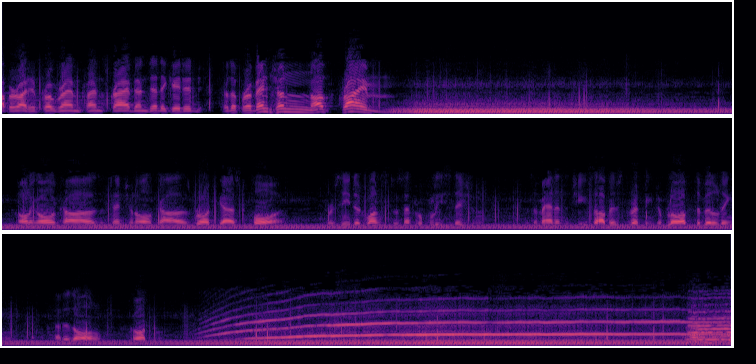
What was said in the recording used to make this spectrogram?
copyrighted program transcribed and dedicated to the prevention of crime. Calling all cars, attention all cars, broadcast 4. Proceed at once to Central Police Station. There's a man in the chief's office threatening to blow up the building. That is all. Gordon. It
